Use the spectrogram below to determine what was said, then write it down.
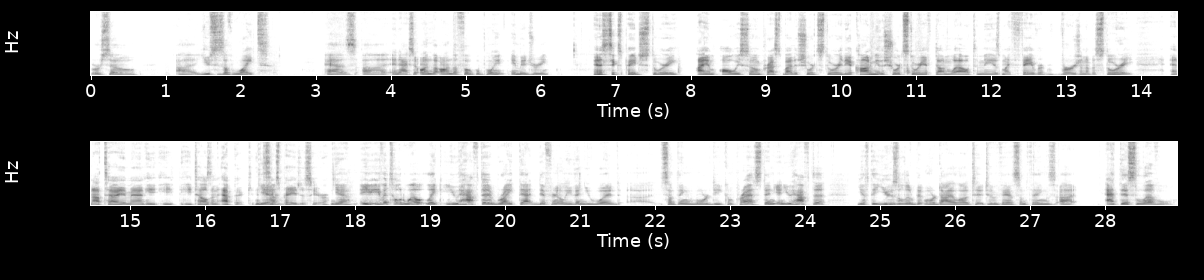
or so uh, uses of white as uh, an accent on the on the focal point imagery. in a six page story i am always so impressed by the short story the economy of the short story if done well to me is my favorite version of a story and i'll tell you man he he, he tells an epic in Yeah. six pages here Yeah, even told well, like you have to write that differently than you would uh, something more decompressed, and and you have to you have to use a little bit more dialogue to to advance some things uh, at this level.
